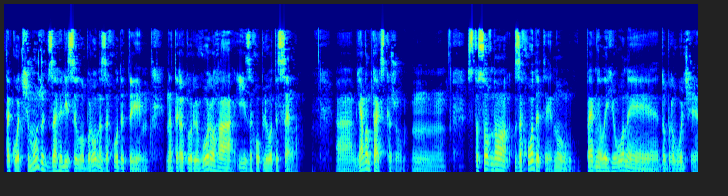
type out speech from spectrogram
Так от, чи можуть взагалі сили оборони заходити на територію ворога і захоплювати села? Я вам так скажу. Стосовно заходити, ну, певні легіони добровольчі,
